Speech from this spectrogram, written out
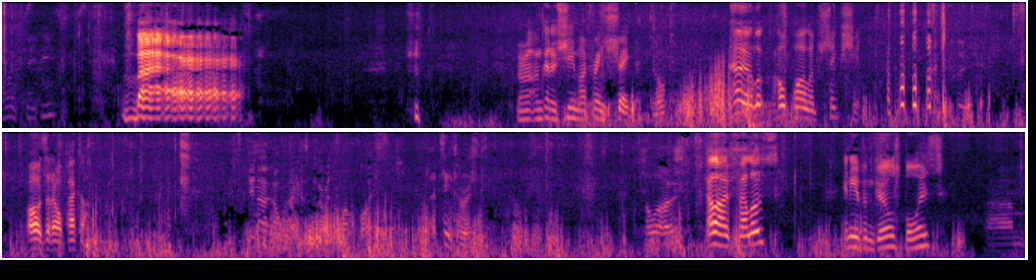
Bah. Alright, I'm going to share my friend's sheep. Not. Hey, look, a whole pile of sheep shit. oh, is that alpaca? You know alpacas poo in one place? That's interesting. Hello. Hello, fellas. Any of them girls, boys? Um,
